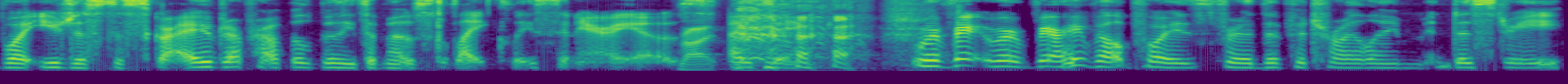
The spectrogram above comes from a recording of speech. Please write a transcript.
what you just described are probably the most likely scenarios. Right. I think we're very, we're very well poised for the petroleum industry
